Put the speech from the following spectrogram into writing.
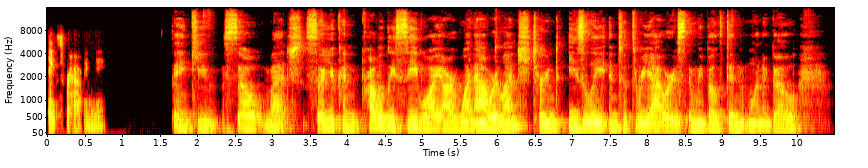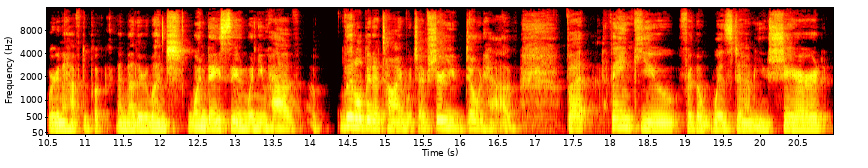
Thanks for having me. Thank you so much. So, you can probably see why our one hour lunch turned easily into three hours, and we both didn't want to go. We're going to have to book another lunch one day soon when you have a little bit of time, which I'm sure you don't have. But thank you for the wisdom you shared,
